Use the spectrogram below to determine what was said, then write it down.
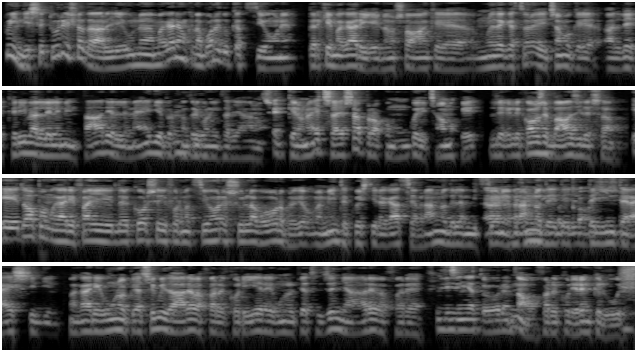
Quindi se tu riesci a dargli una, magari anche una buona educazione, perché magari, non so, anche un'educazione diciamo che, alle- che arriva alle elementari, alle medie per quanto Mhm. riguarda l'italiano, Sì. che non è eccessa, però comunque diciamo che le, le cose basi le sa. E dopo magari fai dei corsi di formazione sul lavoro, perché ovviamente questi ragazzi avranno delle ambizioni, Hanno avranno dei- qualcosa, degli sì. interessi, di- magari uno piace guidare, va a fare il corriere, uno gli piace disegnare, va a fare... il disegnatore. No, va a fare il corriere anche lui.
